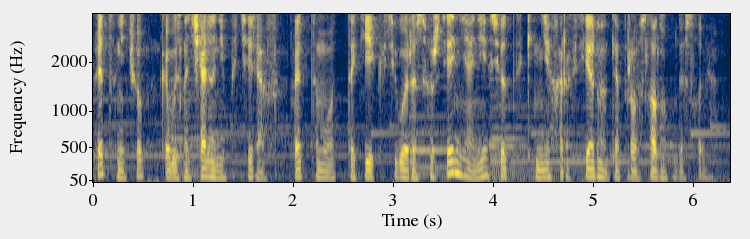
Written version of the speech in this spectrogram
При этом ничего как бы изначально не потеряв. Поэтому вот такие категории рассуждений, они все-таки не характерны для православного богословия.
